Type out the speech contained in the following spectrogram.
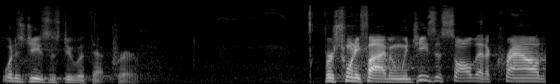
what does Jesus do with that prayer? Verse 25 And when Jesus saw that a crowd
